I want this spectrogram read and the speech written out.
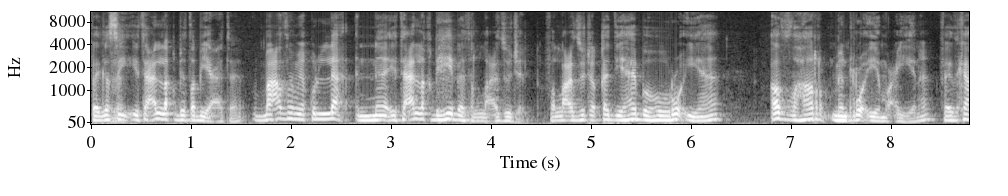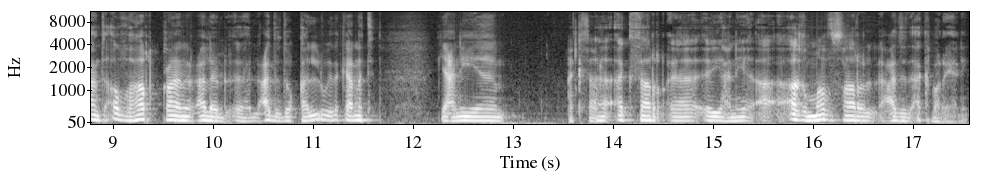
فقصدي يتعلق بطبيعته بعضهم يقول لا إنه يتعلق بهبه الله عز وجل فالله عز وجل قد يهبه رؤيه أظهر من رؤية معينة فإذا كانت أظهر كان على العدد قل وإذا كانت يعني آه، أكثر. أكثر آه، يعني أغمض صار العدد أكبر يعني.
